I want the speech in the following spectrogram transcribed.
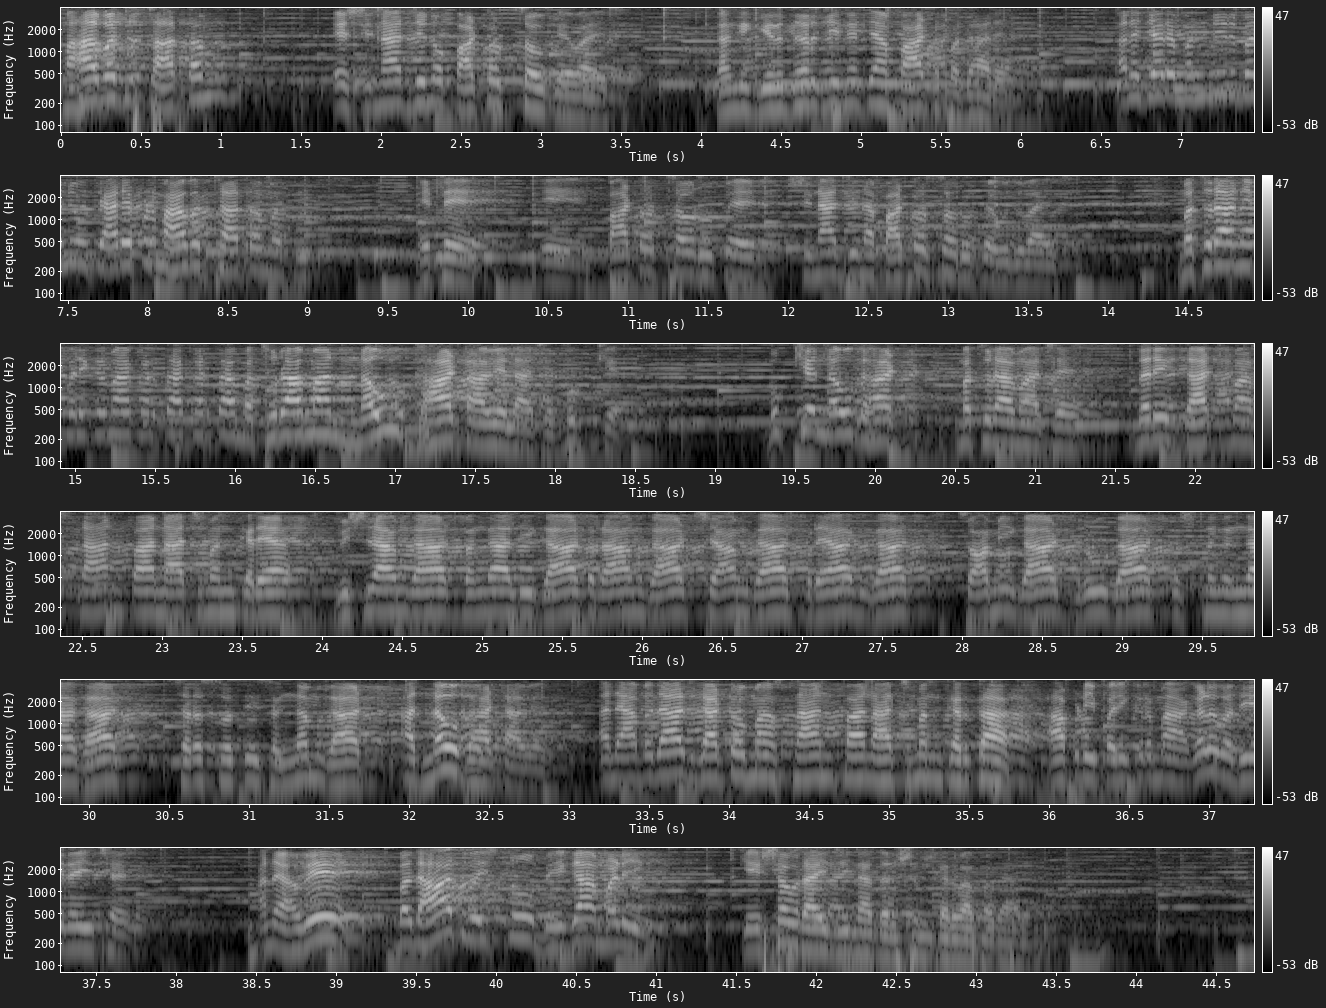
મહાવદ સાતમ એ શ્રીનાથજીનો પાટોત્સવ કહેવાય છે. કારણ કે ગિરધરજીને ત્યાં પાઠ પધાર્યા. અને જ્યારે મંદિર બન્યું ત્યારે પણ મહાવત સાતમ હતી. એટલે એ પાટોત્સવ રૂપે, શ્રીનાથજીના પાટોત્સવ રૂપે ઉજવાય છે. મથુરાની પરિક્રમા કરતા કરતા મથુરામાં નવ ઘાટ આવેલા છે, મુખ્ય. મુખ્ય નવ ઘાટ મથુરામાં છે. દરેક ઘાટમાં સ્નાન, પાન, આચમન કર્યા. વિશ્રામ ઘાટ બંગાળી ઘાટ, રામ ઘાટ, શ્યામ ઘાટ, પ્રયાગ ઘાટ, સ્વામી ઘાટ, ધ્રુવ ઘાટ, કૃષ્ણગંગા ઘાટ, સરસ્વતી સંગમ ઘાટ. આ નવ ઘાટ આવે. અને આ બધા જ ઘાટોમાં સ્નાન, પાન, આચમન કરતા આપણી પરિક્રમા આગળ વધી રહી છે. અને હવે બધા જ વૈષ્ણવ ભેગા મળી કેશવરાયજીના દર્શન કરવા પધારે.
